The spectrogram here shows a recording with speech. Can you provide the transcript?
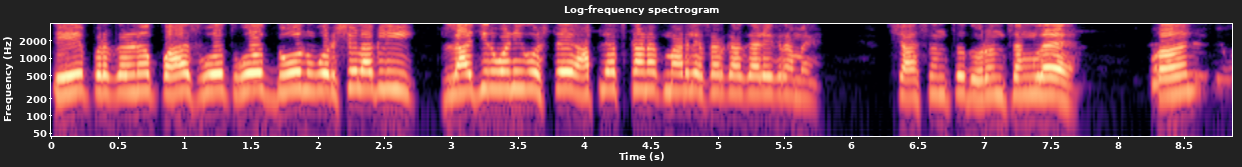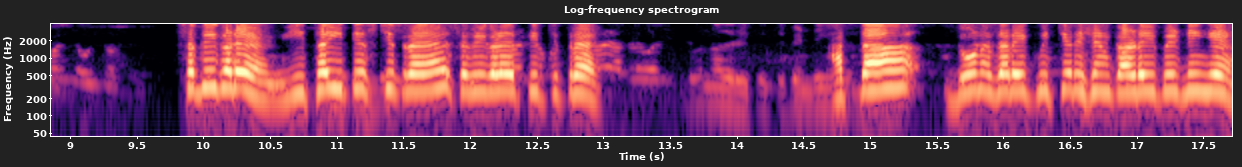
ते प्रकरणं पास होत होत दोन वर्ष लागली. लाजीरवाणी गोष्ट आहे आपल्याच कानात मारल्यासारखा कार्यक्रम आहे. शासनचं धोरण चांगलं आहे पण सगळीकडे इथंही तेच चित्र आहे सगळीकडे तेच चित्र आहे. आता दोन हजार एकवीसचे रेशन कार्डही पेंडिंग आहे.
